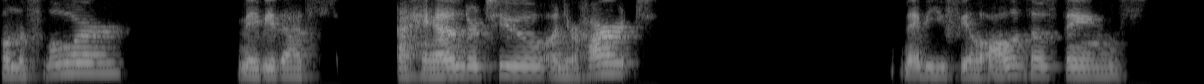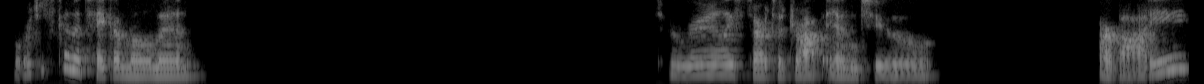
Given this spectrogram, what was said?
on the floor. Maybe that's a hand or two on your heart. Maybe you feel all of those things. We're just going to take a moment to really start to drop into our body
